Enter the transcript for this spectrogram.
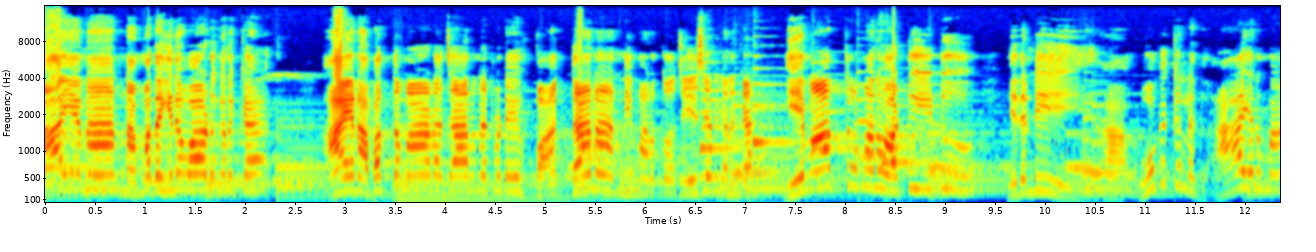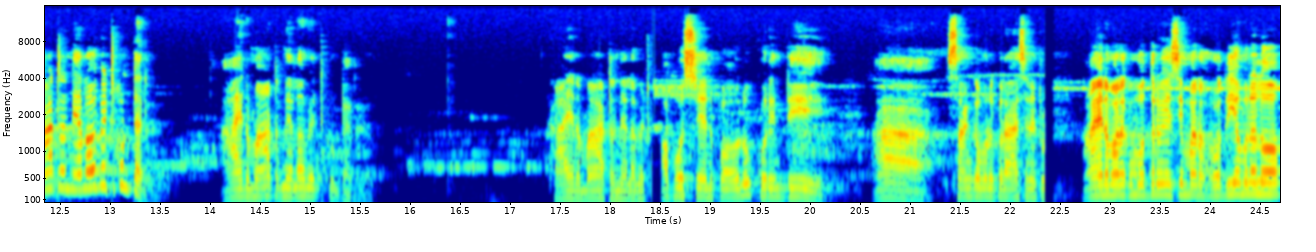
ఆయన నమ్మదగిన వాడు గనుక ఆయన అబద్ధమాడజాలన్నటువంటి వాగ్దానాన్ని మనతో చేశాడు కనుక ఏమాత్రం మనం అటు ఇటు ఏదండి ఊగక్కర్లేదు. ఆయన మాట నిలవబెట్టుకుంటారు. ఆయన మాట నిలవబెట్టుకుంటారు. ఆయన మాట నిలబెట్టు అపోస్టైన పౌలు కొరింతి ఆ సంగమునకు రాసినటువంటి ఆయన మనకు ముద్ర వేసి మన హృదయములలో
